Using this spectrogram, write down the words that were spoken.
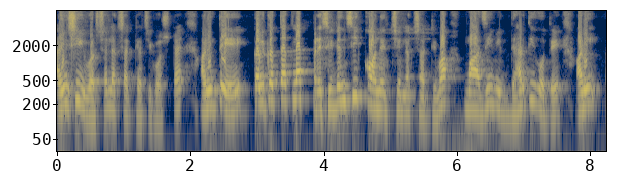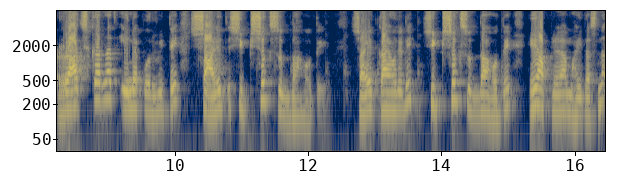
ऐंशी वर्ष लक्षात ठेवायची गोष्ट आहे. आणि ते कलकत्त्यातल्या प्रेसिडेन्सी कॉलेजचे लक्षात ठेवा. माजी विद्यार्थी होते आणि राजकारणात येण्यापूर्वी ते शाळेत शिक्षक सुद्धा होते. शाळेत काय होते ते? शिक्षक सुद्धा होते. हे आपल्याला माहीत असणं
